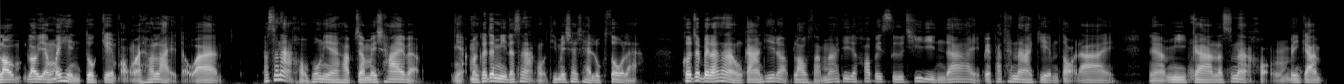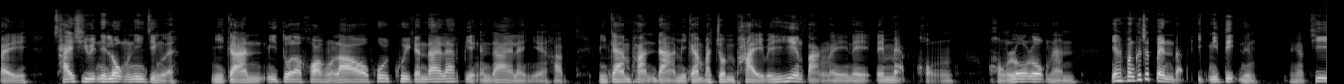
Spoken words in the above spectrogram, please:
เราเรายังไม่เห็นตัวเกมออกมาเท่าไหร่ แต่ว่าลักษณะของพวกนี้ครับจะไม่ใช่แบบเนี่ยมันก็จะมีลักษณะของที่ไม่ใช่แชร์ลูกโซ่แหละ ก็จะเป็นลักษณะของการที่แบบเราสามารถที่จะเข้าไปซื้อที่ดินได้ ไปพัฒนาเกมต่อได้นะครับมีการลักษณะของเป็นการไปใช้ชีวิตในโลกนั้นจริง ๆ เลย มีการมีตัวละครของเราพูดคุยกันได้แลกเปลี่ยนกันได้อะไรอย่างเงี้ยครับมีการผ่านด่านมีการประจนภัยไปที่ต่างๆในในใน map ของของโลกโลกนั้นเนี่ยมันก็จะเป็นแบบอีกมิติหนึ่งนะครับที่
